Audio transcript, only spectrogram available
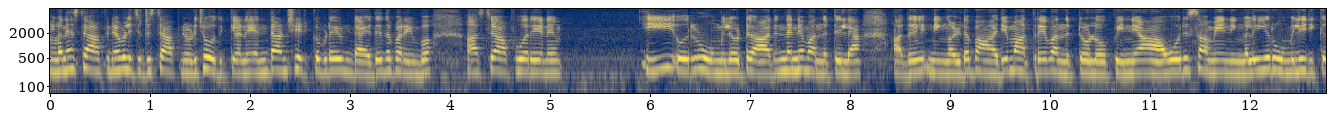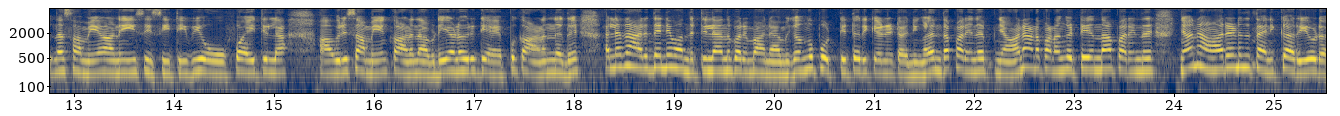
അങ്ങനെ സ്റ്റാഫിനെ വിളിച്ചിട്ട് സ്റ്റാഫിനോട് ചോദിക്കുകയാണ് എന്താണ് ശരിക്കും ഇവിടെ ഉണ്ടായത് എന്ന് പറയുമ്പോൾ ആ സ്റ്റാഫ് പറയാണ് ഈ ഒരു റൂമിലോട്ട് ആരും തന്നെ വന്നിട്ടില്ല. അത് നിങ്ങളുടെ ഭാര്യ മാത്രമേ വന്നിട്ടുള്ളൂ. പിന്നെ ആ ഒരു സമയം നിങ്ങൾ ഈ റൂമിൽ ഇരിക്കുന്ന സമയമാണ് ഈ സി സി ടി വി ഓഫായിട്ടുള്ള ആ ഒരു സമയം കാണുന്നത്. അവിടെയാണ് ഒരു ഗ്യാപ്പ് കാണുന്നത്. അല്ലാതെ ആരും തന്നെ വന്നിട്ടില്ല എന്ന് പറയുമ്പോൾ അനാമിക അങ്ങ് പൊട്ടിത്തെറിക്കാണ് കേട്ടോ. നിങ്ങൾ എന്താ പറയുന്നത്? ഞാനാണ് പണം കിട്ടിയെന്നാണ് പറയുന്നത്? ഞാൻ ആരാണെന്ന് തനിക്ക് അറിയൂടോ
